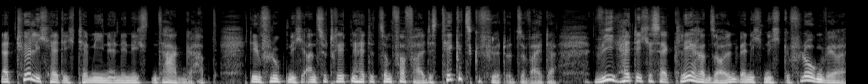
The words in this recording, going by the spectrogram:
Natürlich hätte ich Termine in den nächsten Tagen gehabt. Den Flug nicht anzutreten hätte zum Verfall des Tickets geführt und so weiter. Wie hätte ich es erklären sollen, wenn ich nicht geflogen wäre?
